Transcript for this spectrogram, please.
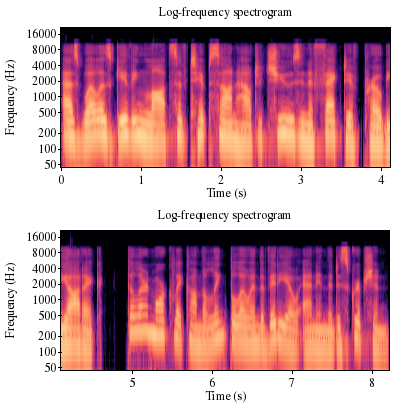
as well as giving lots of tips on how to choose an effective probiotic. To learn more click on the link below in the video and in the description.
